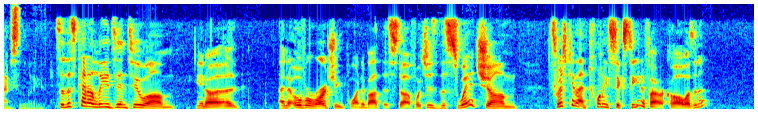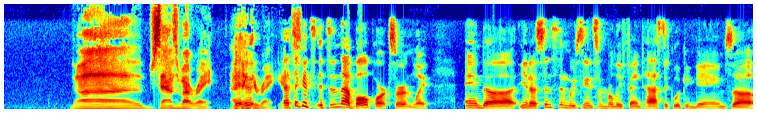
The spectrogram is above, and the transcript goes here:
absolutely. So this kind of leads into um, you know, a, an overarching point about this stuff, which is the Switch. Um, Switch came out in 2016, if I recall, wasn't it? Uh, sounds about right. I It- think you're right. I think it's it's in that ballpark certainly. And uh, you know, since then we've seen some really fantastic looking games. Uh,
